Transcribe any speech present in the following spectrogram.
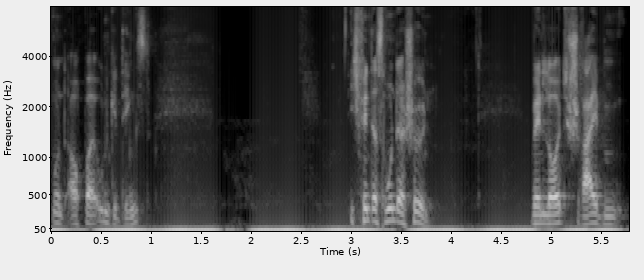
und auch bei Ungedingst. Ich finde das wunderschön, wenn Leute schreiben,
